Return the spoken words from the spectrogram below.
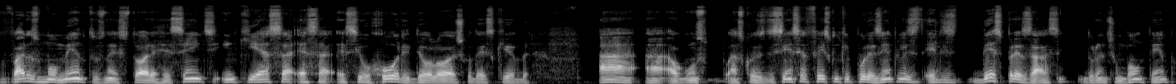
vários momentos na história recente em que essa, essa, esse horror ideológico da esquerda a, a alguns, as coisas de ciência fez com que, por exemplo, eles, eles desprezassem durante um bom tempo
